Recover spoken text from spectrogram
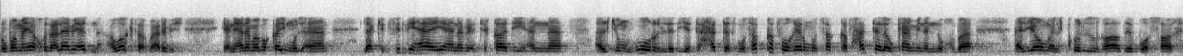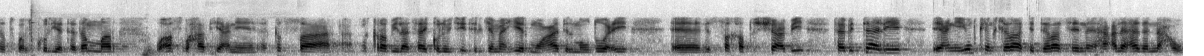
ربما يأخذ علامة أدنى أو أكثر بعرفش يعني أنا ما بقيمه الآن لكن في النهاية أنا باعتقادي أن الجمهور الذي يتحدث مثقف وغير مثقف حتى لو كان من النخبة اليوم الكل غاضب وساخط والكل يتذمر وأصبحت يعني قصة أقرب إلى سيكولوجية الجماهير معادل موضوعي للسخط الشعبي. فبالتالي يعني يمكن قراءة الدراسة على هذا النحو.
